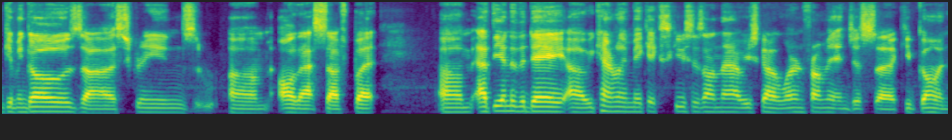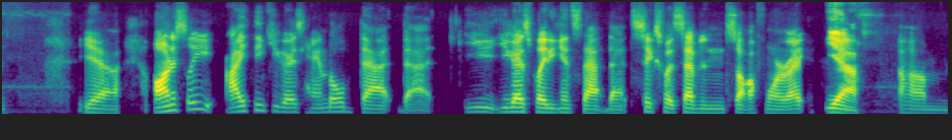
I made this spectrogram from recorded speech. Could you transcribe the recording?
give and goes, uh, screens, um, all that stuff. But um, at the end of the day, uh, we can't really make excuses on that. We just got to learn from it and just uh, keep going. Yeah, honestly, I think you guys handled that. That you you guys played against that that six foot seven sophomore, right? Yeah. Um,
